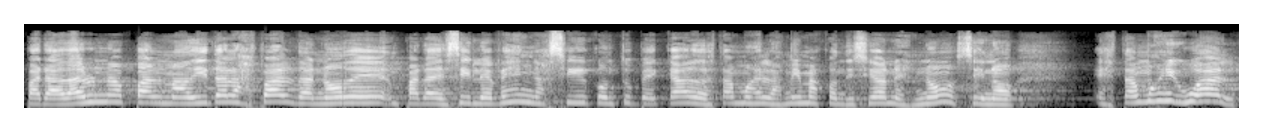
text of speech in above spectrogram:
para dar una palmadita a la espalda, no de, para decirle, venga, sigue con tu pecado, estamos en las mismas condiciones, no, sino estamos igual,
